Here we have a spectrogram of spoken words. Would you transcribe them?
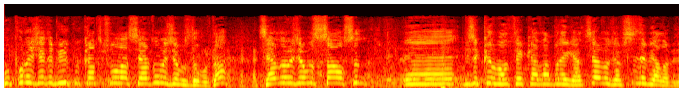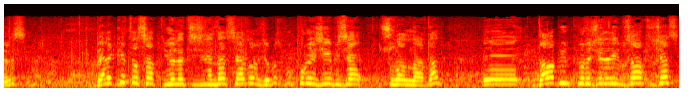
Bu projede büyük bir katkısı olan Serdar hocamız da burada. Serdar hocamız sağ olsun eee, bizi kırmadı tekrardan buraya geldi. Serdar hocam siz de bir alabiliriz. Bereket Hasat yöneticilerinden Serdar hocamız bu projeyi bize sunanlardan eee, daha büyük projelere imza atacağız.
